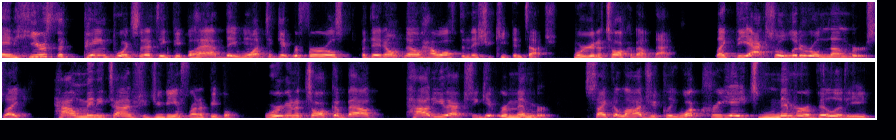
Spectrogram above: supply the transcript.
And here's the pain points that I think people have. They want to get referrals, but they don't know how often they should keep in touch. We're going to talk about that. Like the actual literal numbers, like how many times should you be in front of people? We're going to talk about how do you actually get remembered? psychologically? What creates memorability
